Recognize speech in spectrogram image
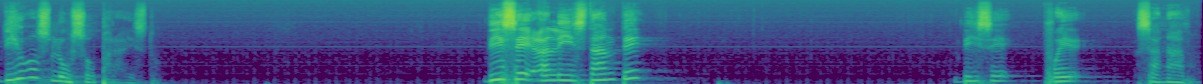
Dios lo usó para esto. Dice al instante, dice, fue sanado.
